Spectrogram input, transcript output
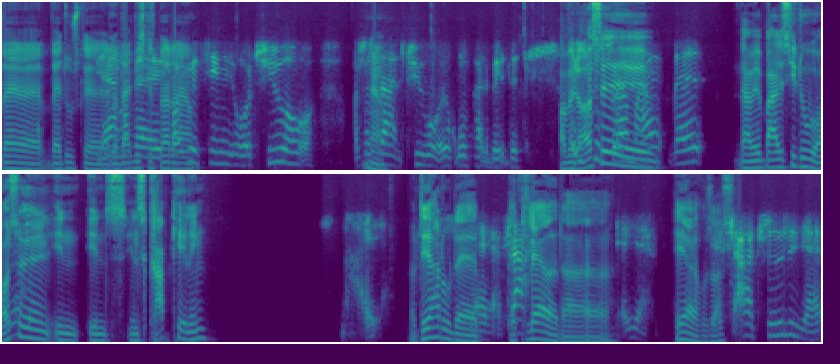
hvad, hvad, du skal, Jeg eller har hvad vi skal spørge dig om. Folketinget i over 20 år, og så Ja. snart 20 år i Europaparlamentet. Og vel også... Øh, mig, hvad, nej, jeg vil bare sige, du er også en, en, en, en skrabkælling. Nej, Og det har du da Ja, ja, klar. erklæret dig ja, ja. her hos Jeg er os. klar og tydelig. Jeg,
